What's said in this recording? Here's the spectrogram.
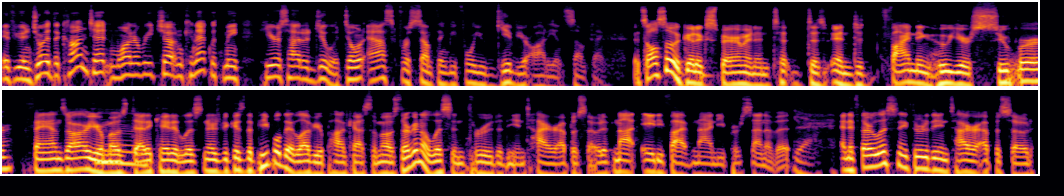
if you enjoyed the content and want to reach out and connect with me, here's how to do it. Don't ask for something before you give your audience something. It's also a good experiment in, t- in t- finding who your super fans are, your mm. most dedicated listeners, because the people that love your podcast the most, they're going to listen through to the entire episode, if not 85, 90% of it. Yeah. And if they're listening through to the entire episode,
